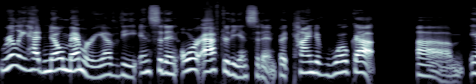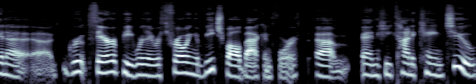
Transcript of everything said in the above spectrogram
really had no memory of the incident or after the incident, but kind of woke up um, in a, a group therapy where they were throwing a beach ball back and forth, um, and he kind of came to.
